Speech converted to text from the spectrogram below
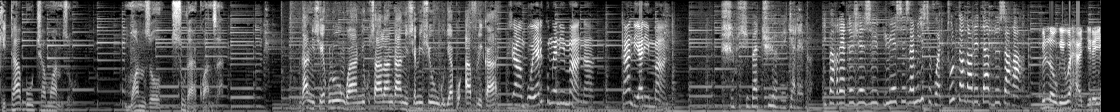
Kitabu cha Mwanzo. Mwanzo sura ya kwanza. nganishe kulungwa ni kusala misyungu ja ku jambo yari kumwe n'imana kandi yari imana Je me suis battue avec Caleb. Il parlait de Jésus. Lui et ses amis se voient tout le temps dans les tables de Sarah. bilowgii waxaa jiray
